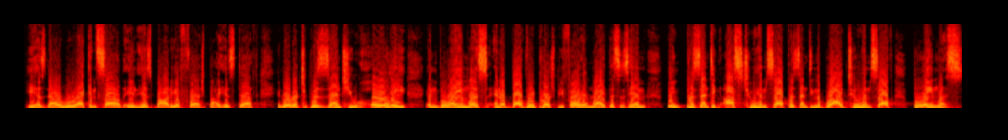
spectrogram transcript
he has now reconciled in his body of flesh by his death, in order to present you holy and blameless and above reproach before him, right? This is him being presenting us to himself, presenting the bride to himself, blameless.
